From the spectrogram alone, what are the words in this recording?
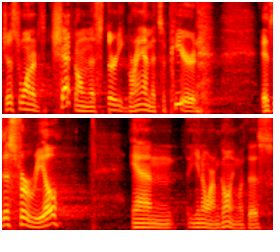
just wanted to check on this 30 grand that's appeared. Is this for real? And you know where I'm going with this.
